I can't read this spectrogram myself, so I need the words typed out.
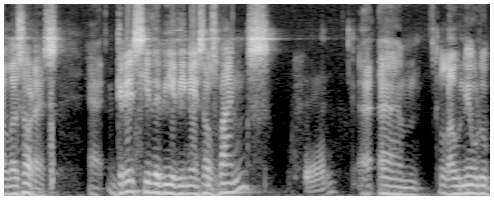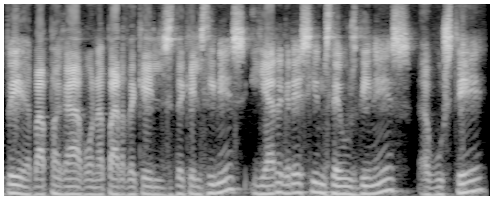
Aleshores, uh, Grècia devia diners als bancs, sí. uh, la Unió Europea va pagar bona part d'aquells diners i ara Grècia ens deus diners a vostè,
